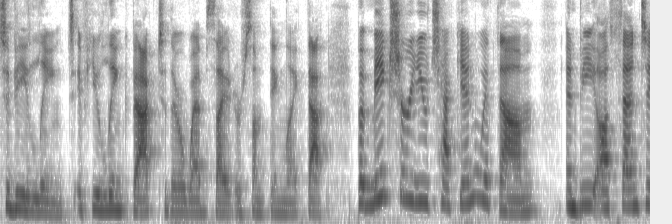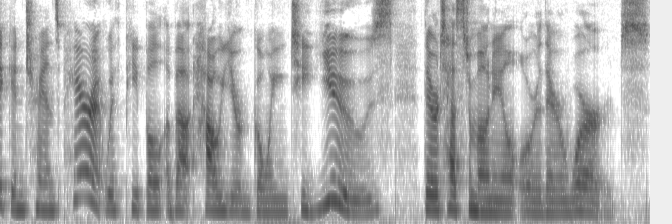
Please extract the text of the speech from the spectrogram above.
to be linked if you link back to their website or something like that. But make sure you check in with them and be authentic and transparent with people about how you're going to use their testimonial or their words.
